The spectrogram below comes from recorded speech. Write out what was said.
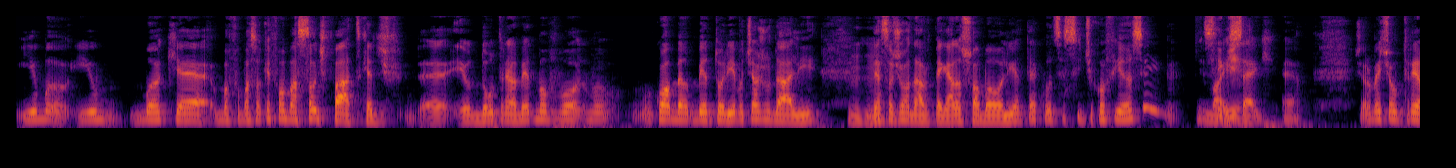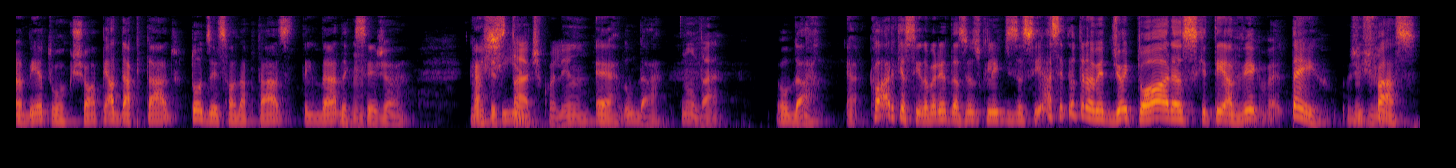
e uma, e uma que é uma formação que é formação de fato, que é, é eu dou um treinamento, mas vou, vou, com a mentoria vou te ajudar ali uhum. nessa jornada, vou pegar na sua mão ali até quando você sentir confiança e, e vai e segue. É. Geralmente é um treinamento, um workshop adaptado, todos eles são adaptados, tem nada uhum. que seja caixinha. Muito estático ali, né? É, não dá. Não dá. Não dá. É, claro que assim, na maioria das vezes o cliente diz assim: ah, você tem um treinamento de 8 horas que tem a ver. Tenho, a gente uhum. faz.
